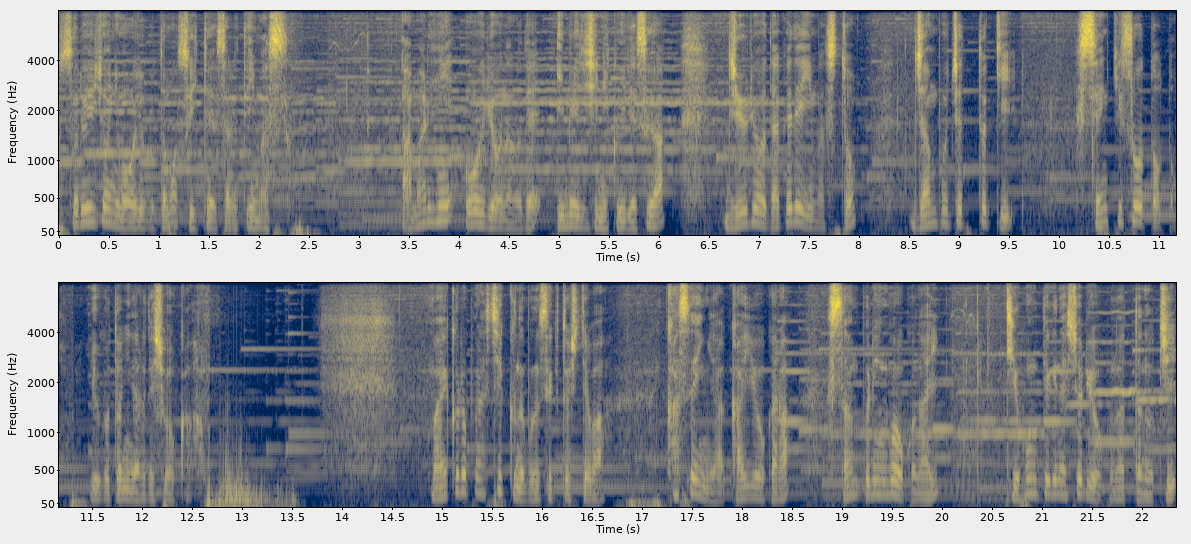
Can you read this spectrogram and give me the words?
それ以上にも及ぶとも推定されています。あまりに多い量なのでイメージしにくいですが重量だけで言いますとジャンボジェット機1000機相当ということになるでしょうか。マイクロプラスチックの分析としては河川や海洋からサンプリングを行い基本的な処理を行った後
